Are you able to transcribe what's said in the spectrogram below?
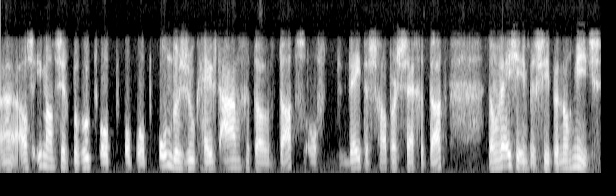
uh, als iemand zich beroept op, op, op onderzoek heeft aangetoond dat, of wetenschappers zeggen dat, dan weet je in principe nog niets.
